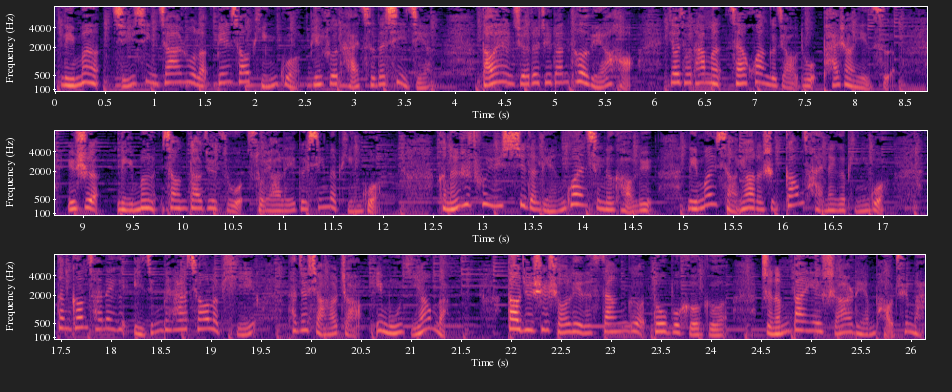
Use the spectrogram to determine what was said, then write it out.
李梦即兴加入了边削苹果边说台词的细节，导演觉得这段特别好，要求他们再换个角度拍上一次。于是李梦向道具组索要了一个新的苹果，可能是出于戏的连贯性的考虑，李梦想要的是刚才那个苹果，但刚才那个已经被他削了皮，他就想要找一模一样的。道具师手里的三个都不合格，只能半夜十二点跑去买。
